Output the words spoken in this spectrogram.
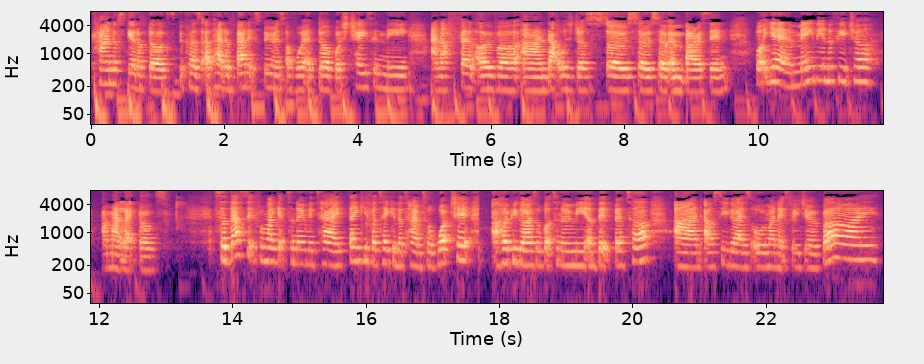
kind of scared of dogs because I've had a bad experience of where a dog was chasing me and I fell over and that was just so, so, so embarrassing. But yeah, maybe in the future, I might like dogs. So that's it for my get to know me tag. Thank you for taking the time to watch it. I hope you guys have got to know me a bit better and I'll see you guys all in my next video. Bye!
